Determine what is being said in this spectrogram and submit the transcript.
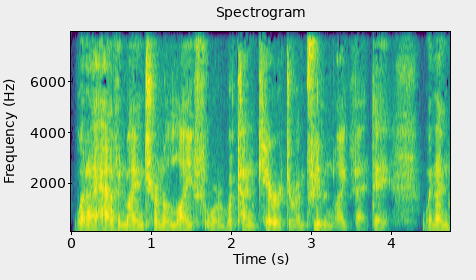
what I have in my internal life or what kind of character I'm feeling like that day. When I'm,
